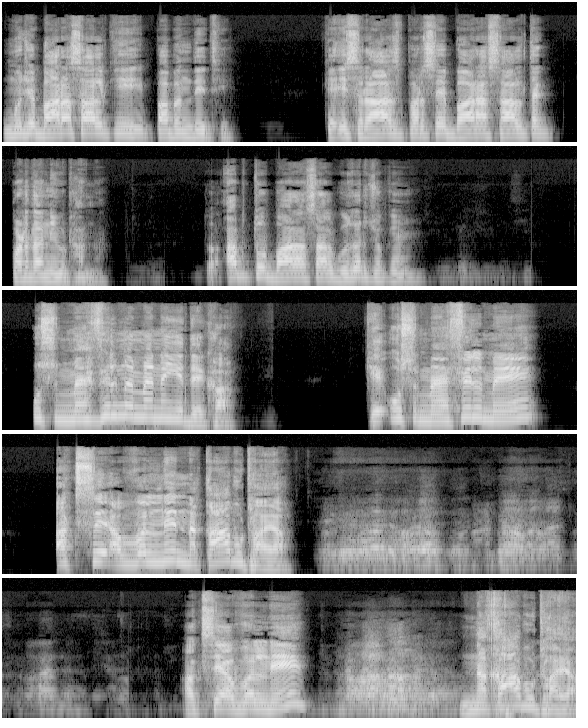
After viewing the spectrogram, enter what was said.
مجھے بارہ سال کی پابندی تھی کہ اس راز پر سے بارہ سال تک پردہ نہیں اٹھانا۔ تو اب تو بارہ سال گزر چکے ہیں۔ اس محفل میں میں نے یہ دیکھا کہ اس محفل میں اکس اول نے نقاب اٹھایا۔ اکس اول نے نقاب اٹھایا۔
